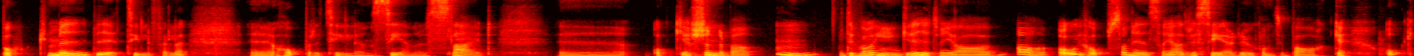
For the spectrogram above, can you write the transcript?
bort mig vid ett tillfälle eh, hoppade till en senare slide. Eh, och jag kände bara, mm, det var ingen grej utan jag, ja, oj hoppsan hejsan, jag adresserade och kom tillbaka. Och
